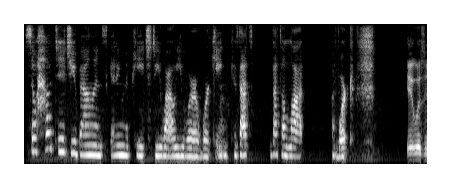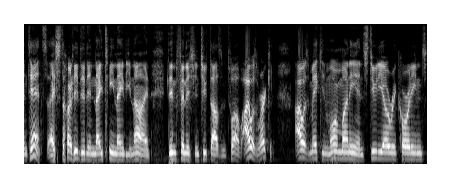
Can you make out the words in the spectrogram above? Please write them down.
So, how did you balance getting the PhD while you were working? Because that's that's a lot of work. It was intense. I started it in 1999, didn't finish in 2012. I was working. I was making more money in studio recordings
